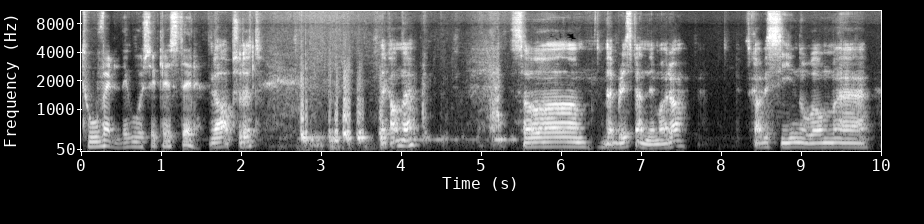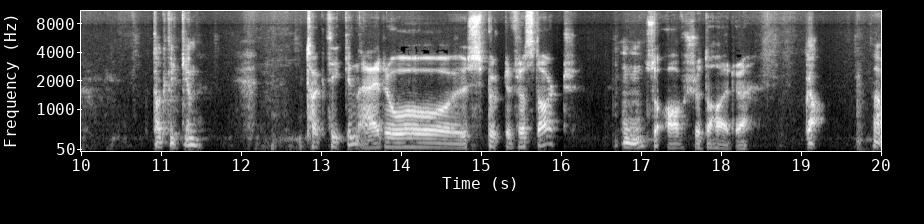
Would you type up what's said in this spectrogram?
to veldig gode syklister. Ja, absolutt. Det kan det. Så det blir spennende i morgen. Skal vi si noe om eh, taktikken? Taktikken er å spurte fra start, Mm. så avslutte hardere. Ja. Ja.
